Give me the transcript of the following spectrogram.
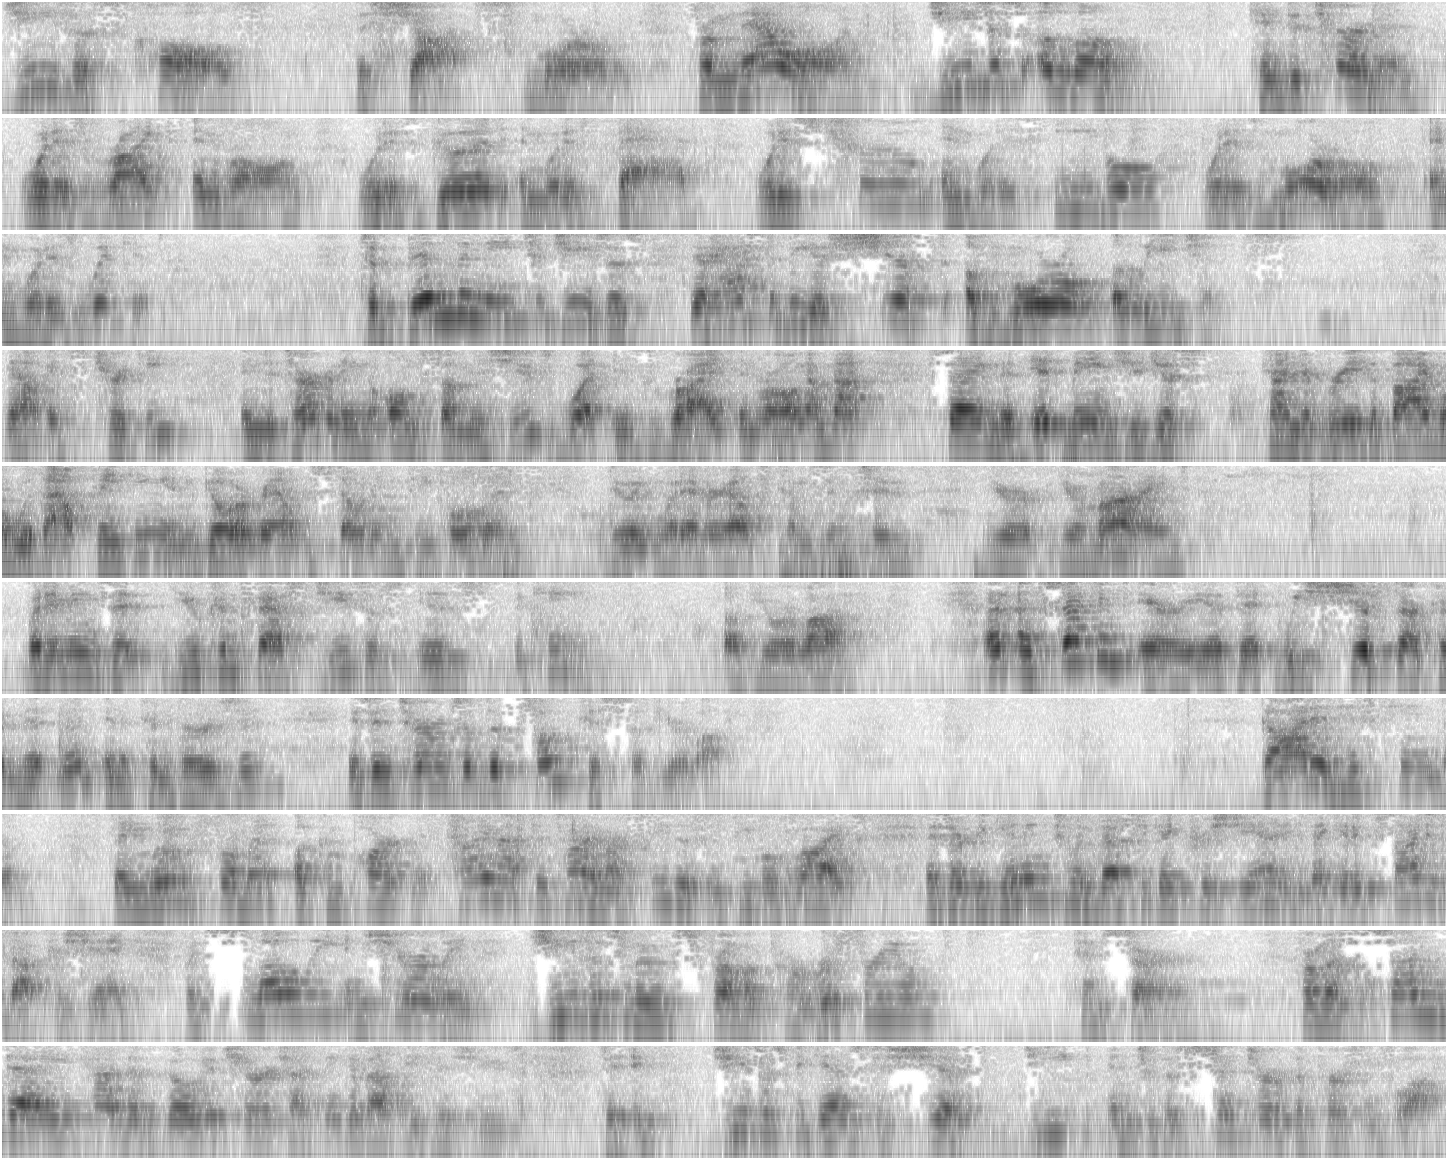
Jesus calls the shots morally. From now on, Jesus alone can determine what is right and wrong, what is good and what is bad, what is true and what is evil, what is moral and what is wicked. To bend the knee to Jesus, there has to be a shift of moral allegiance. Now, it's tricky in determining on some issues what is right and wrong. I'm not saying that it means you just kind of read the Bible without thinking and go around stoning people and doing whatever else comes into your, your mind. But it means that you confess Jesus is the king of your life. A, a second area that we shift our commitment in a conversion is in terms of the focus of your life. God and his kingdom they move from a, a, compartment. Time after time, I see this in people's lives. As they're beginning to investigate Christianity, they get excited about Christianity. But slowly and surely, Jesus moves from a peripheral concern, from a Sunday kind of go to church, I think about these issues, to, it, Jesus begins to shift deep into the center of the person's life.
